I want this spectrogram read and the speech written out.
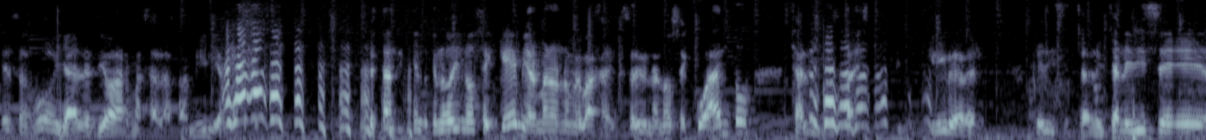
eso, oh, ya les dio armas a la familia. están diciendo que no doy no sé qué, mi hermano no me baja de que soy una no sé cuánto. Charlie escribe, a ver, ¿qué dice Charlie? Charlie dice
